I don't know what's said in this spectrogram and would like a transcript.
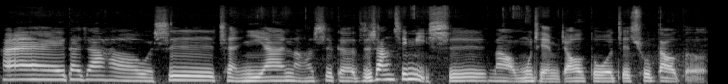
嗨，大家好，我是陈怡安，然后是个咨商心理师。那我目前比较多接触到的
